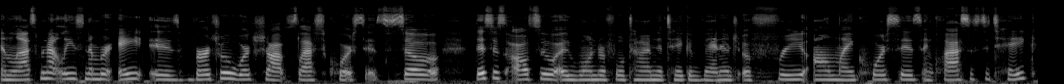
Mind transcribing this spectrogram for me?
And last but not least, number eight is virtual workshops slash courses. So this is also a wonderful time to take advantage of free online courses and classes to take.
